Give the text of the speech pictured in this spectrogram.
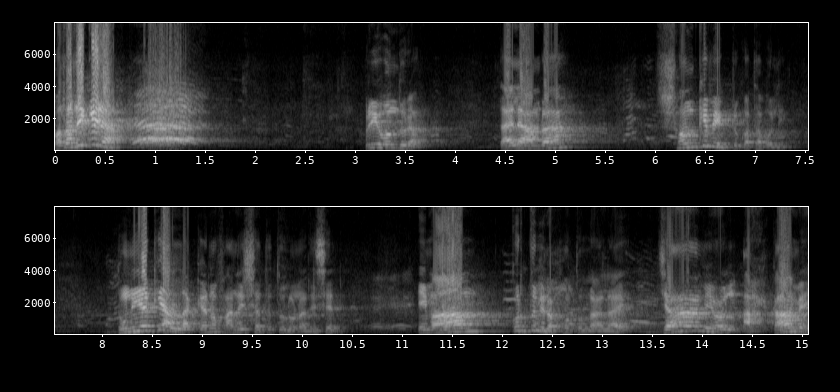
কথা ঠিক কিনা? প্রিয় বন্ধুরা তাইলে আমরা সংক্ষেপে একটু কথা বলি। দুনিয়াকে আল্লাহ কেন ফানির সাথে তুলনা দিছেন? ইমাম কুরতুবি রহমতুল্লাহ আলাই জামিউল আহকামে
